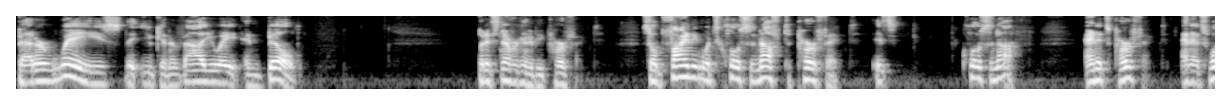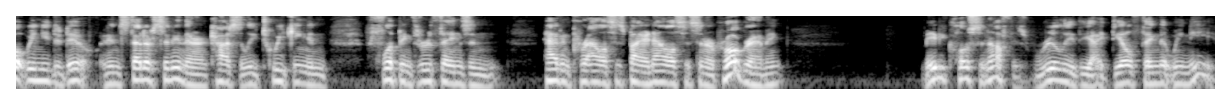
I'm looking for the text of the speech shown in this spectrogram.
better ways that you can evaluate and build. But it's never going to be perfect. So finding what's close enough to perfect is close enough and it's perfect. And it's what we need to do. And instead of sitting there and constantly tweaking and flipping through things and having paralysis by analysis in our programming, maybe close enough is really the ideal thing that we need.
